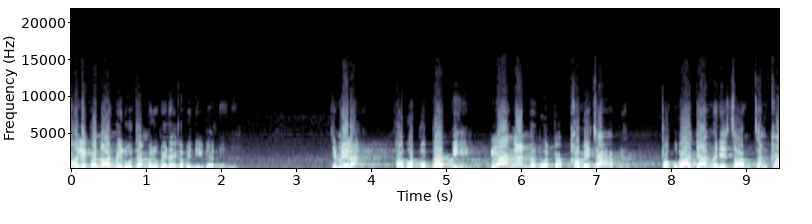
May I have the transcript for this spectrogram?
พระเล็กพระน้อยไม่รู้แต่ไม่รู้ไปไหนก็เป็นอีกแบบหนึ่งใช่ไหมล่ะพอบวชปุ๊บปั๊บนี่ลางานมาบวชปั๊บเขาไม่ทราบเนี่ยเพราะครูบาอาจารย์ไม่ได้สอนสังฆา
